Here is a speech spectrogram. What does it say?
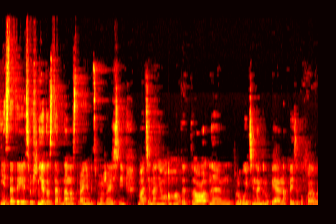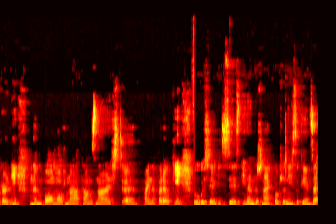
Niestety jest już niedostępna na stronie, być może jeśli macie na nią ochotę, to próbujcie na grupie na Facebooku Laurelli, em, bo można tam znaleźć e, fajne perełki. Długość jak widzicie jest identyczna jak w poprzedniej sukience,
